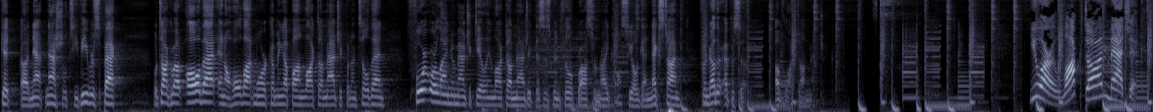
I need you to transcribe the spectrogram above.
get uh, national TV respect. We'll talk about all that and a whole lot more coming up on Locked On Magic. But until then, for Orlando Magic Daily and Locked On Magic, this has been Philip Rossman Reich. I'll see you all again next time for another episode of Locked On Magic. You are Locked On Magic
